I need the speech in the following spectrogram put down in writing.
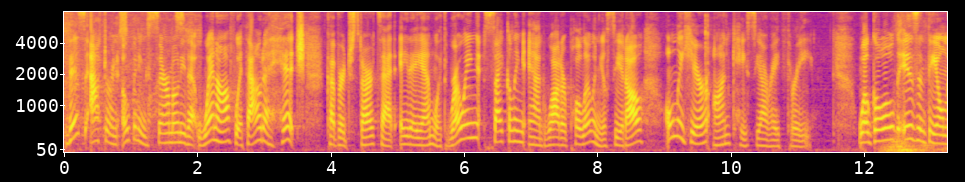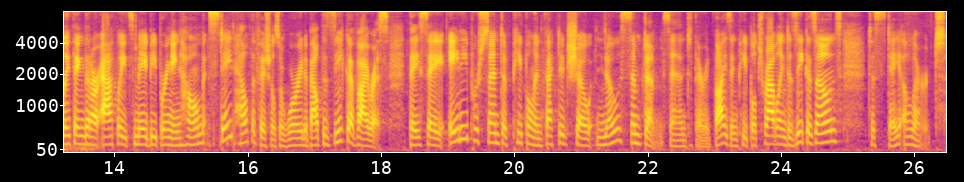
This after an opening ceremony that went off without a hitch. Coverage starts at 8 a.m. with rowing, cycling, and water polo, and you'll see it all only here on KCRA 3. Well, gold isn't the only thing that our athletes may be bringing home. State health officials are worried about the Zika virus. They say 80% of people infected show no symptoms, and they're advising people traveling to Zika zones to stay alert.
